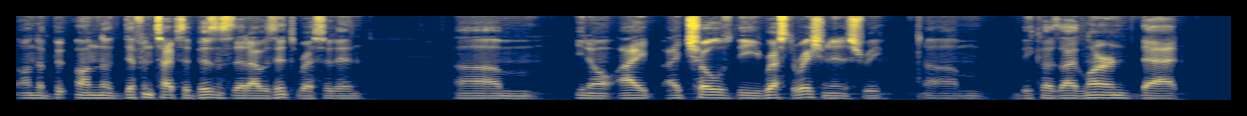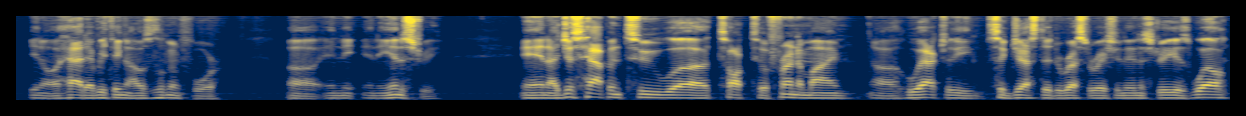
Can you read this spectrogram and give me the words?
on the on the different types of business that I was interested in, um, you know, I I chose the restoration industry um, because I learned that you know I had everything I was looking for uh, in the in the industry. And I just happened to uh, talk to a friend of mine uh, who actually suggested the restoration industry as well.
